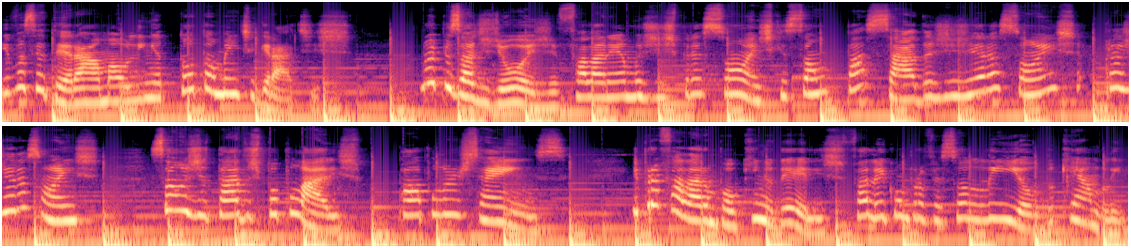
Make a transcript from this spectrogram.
e você terá uma aulinha totalmente grátis. No episódio de hoje falaremos de expressões que são passadas de gerações para gerações. São os ditados populares, popular sayings. E para falar um pouquinho deles, falei com o professor Leo do Cambly.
